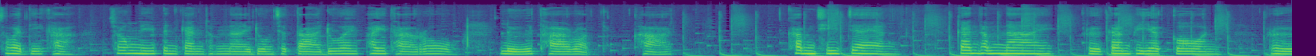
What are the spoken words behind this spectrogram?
สวัสดีค่ะ ช่องนี้เป็นการทำนายดวงชะตาด้วยไพ่ทาโร่หรือทารอตคาร์ดคำชี้แจง การทำนาย หรือการพยากรณ์หรือ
